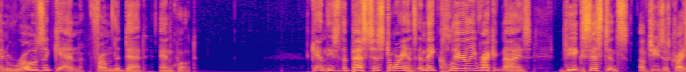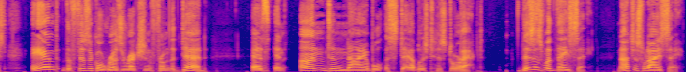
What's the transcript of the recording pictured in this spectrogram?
and rose again from the dead. End quote. Again, these are the best historians, and they clearly recognize the existence of Jesus Christ and the physical resurrection from the dead as an undeniable established historical fact. This is what they say, not just what I say.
